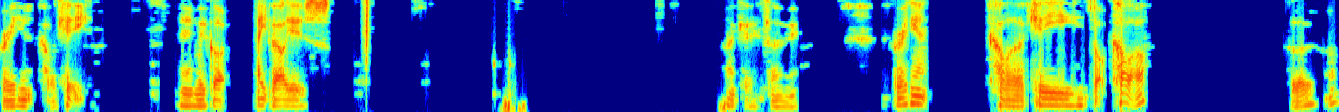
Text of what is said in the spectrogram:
gradient color key. And we've got eight values. Okay, so gradient color key dot color. Color oh,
